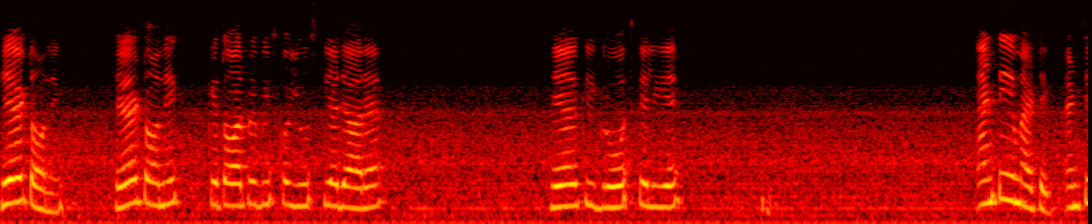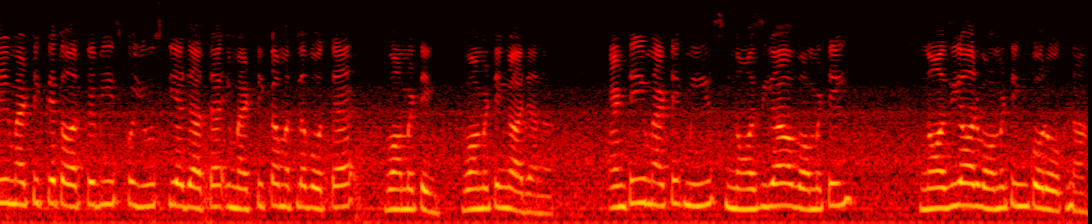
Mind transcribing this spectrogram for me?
हेयर टॉनिक हेयर टॉनिक के तौर पे भी इसको यूज़ किया जा रहा है। हेयर की ग्रोथ के लिए। एंटी इमेटिक एंटी इमेटिक के तौर पे भी इसको यूज़ किया जाता है। इमेटिक का मतलब होता है वॉमिटिंग वॉमिटिंग आ जाना। Anti emetic means nausea vomiting nausea और वॉमिटिंग को रोकना।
